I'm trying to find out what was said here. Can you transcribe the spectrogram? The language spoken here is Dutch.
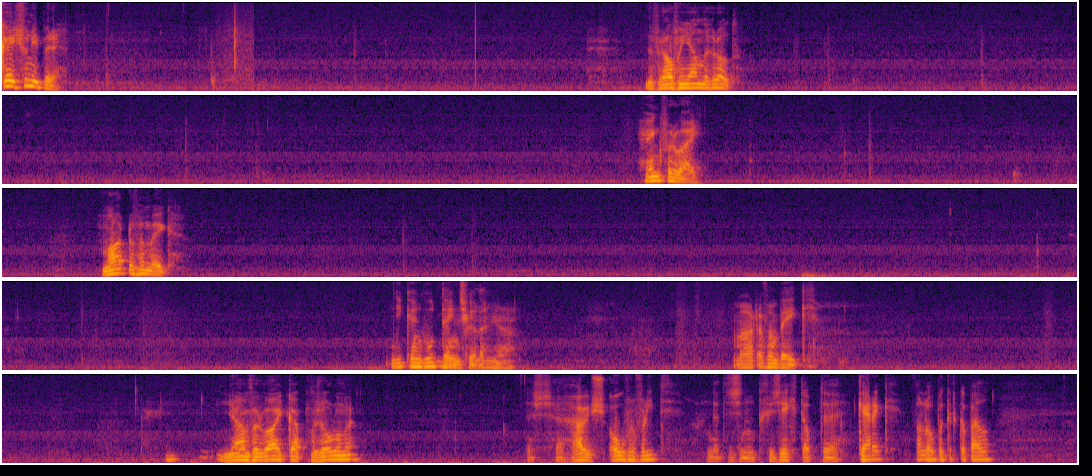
Kees van Ieperen. De vrouw van Jan de Groot. Henk Verwij. Maarten van Beek. Die kan goed teenschillen. Ja. Maarten van Beek. Jan Verwij, Kap van Zolenen. Dat is eh, Huis Overvliet. Dat is een gezicht op de kerk van Lopikerkapel.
